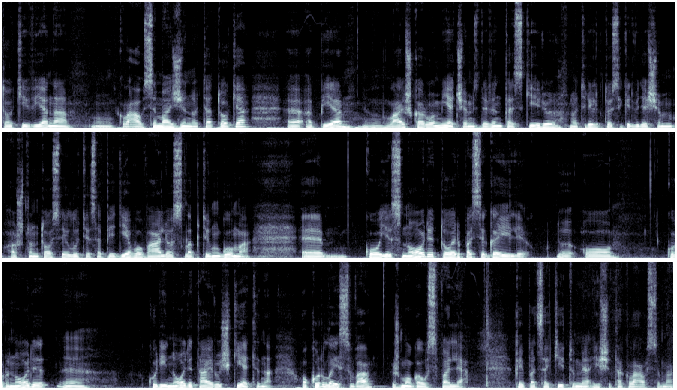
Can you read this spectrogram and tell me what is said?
tokį vieną klausimą, žinutę tokią apie laišką romiečiams 9 skyrių nuo 13 iki 28 eilutės apie Dievo valios slaptingumą. E, ko jis nori, to ir pasigaili, o kur nori, e, kurį nori, tą ir užkietina, o kur laisva žmogaus valia. Kaip atsakytume į šitą klausimą?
